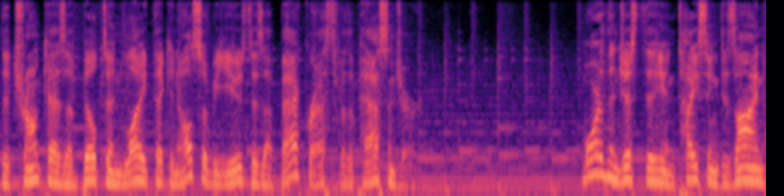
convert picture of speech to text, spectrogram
The trunk has a built-in light that can also be used as a backrest for the passenger. More than just the enticing design,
